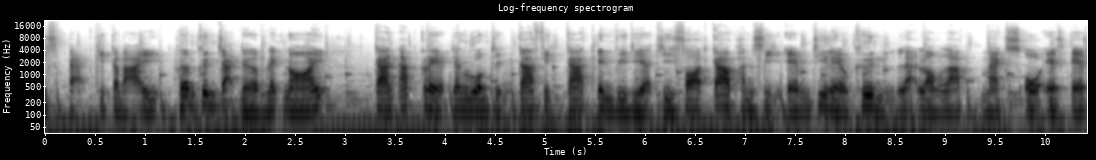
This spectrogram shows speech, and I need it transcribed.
128 g b เพิ่มขึ้นจากเดิมเล็กน้อยการอัปเกรดยังรวมถึงกราฟิกการ์ด NVIDIA GeForce 9004M ที่เร็วขึ้น และรองรับ Max OS X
